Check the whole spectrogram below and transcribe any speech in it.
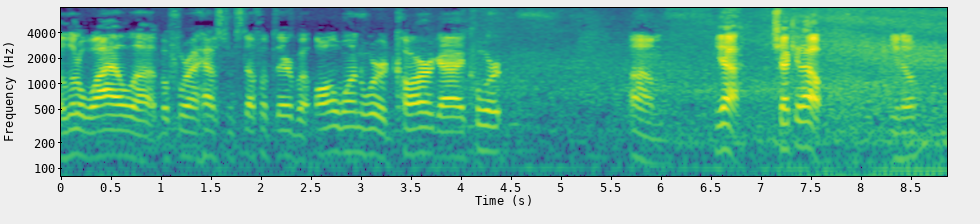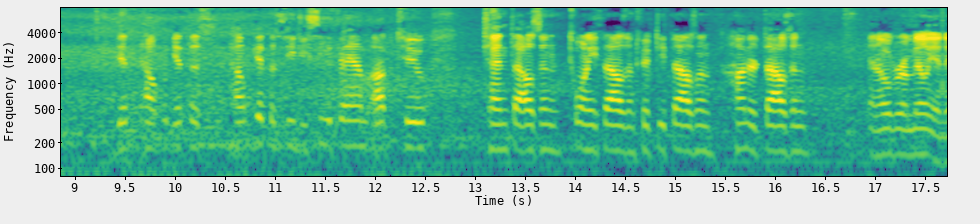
a little while uh, before I have some stuff up there, but all one word, Car Guy Court. Um, yeah, check it out. You know, get help get this help get the CGC fam up to 10,000, 20,000, 50,000, 100,000, and over a million.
